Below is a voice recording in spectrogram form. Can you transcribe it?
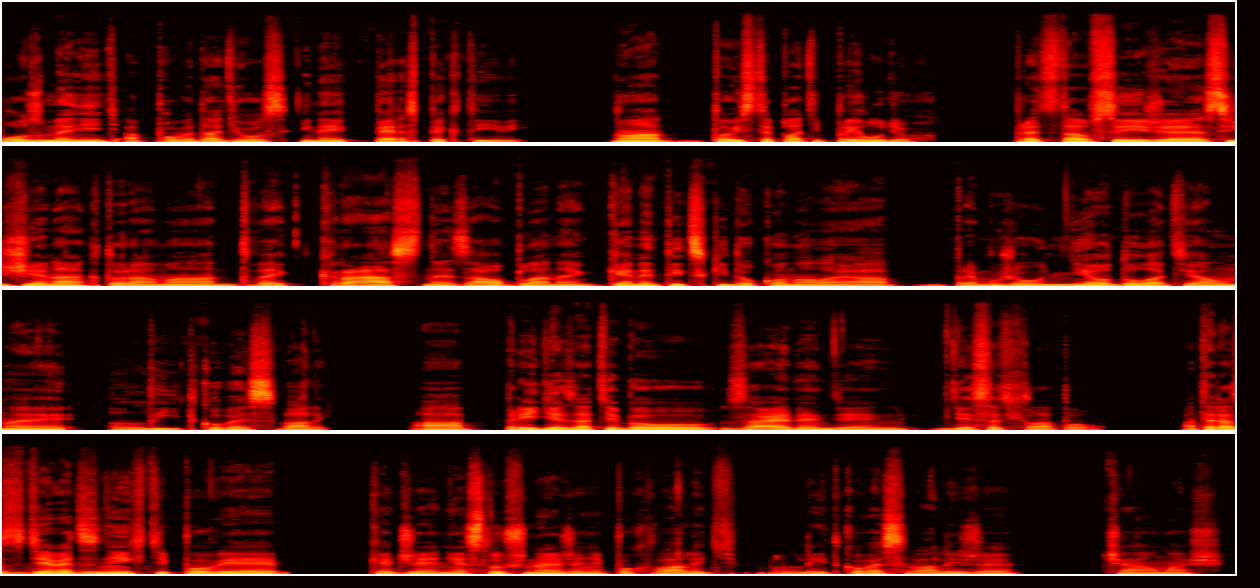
pozmeniť a povedať ho z inej perspektívy. No a to isté platí pri ľuďoch. Predstav si, že si žena, ktorá má dve krásne, zaoblené, geneticky dokonalé a pre mužov neodolateľné lítkové svaly. A príde za tebou za jeden deň 10 chlapov. A teraz 9 z nich ti povie, keďže je neslušné, že nepochváliť lítkové svaly, že čau, máš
